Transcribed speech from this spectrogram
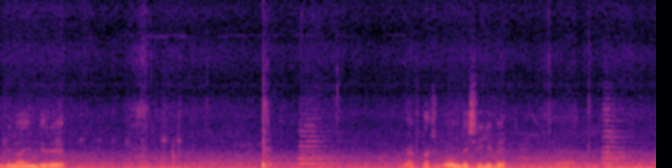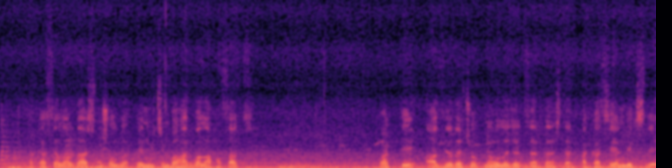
Bugün ayın biri yaklaşık 15'i gibi Akasyalar da açmış oldu. Benim için bahar bala hasat vakti az ya da çok ne olacaksa arkadaşlar akasya endeksli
